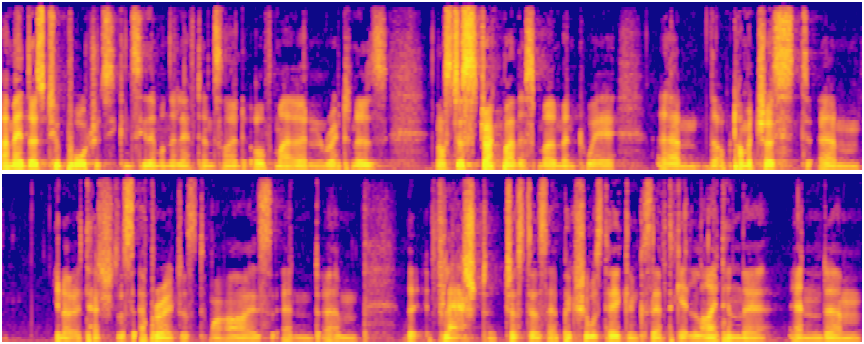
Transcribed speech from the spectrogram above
I made those two portraits. You can see them on the left-hand side of my own retinas, and I was just struck by this moment where um, the optometrist, um, you know, attached this apparatus to my eyes, and um, it flashed just as that picture was taken because they have to get light in there. And um,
